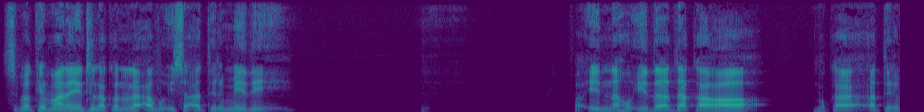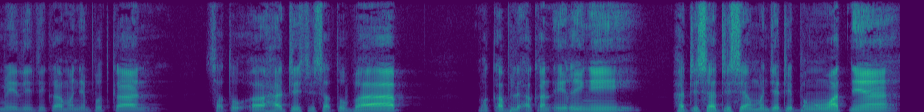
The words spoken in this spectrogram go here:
sebagaimana yang dilakukan oleh Abu Isa At-Tirmidzi. Fa innahu idza maka At-Tirmidzi jika menyebutkan satu uh, hadis di satu bab maka beliau akan iringi hadis-hadis yang menjadi penguatnya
